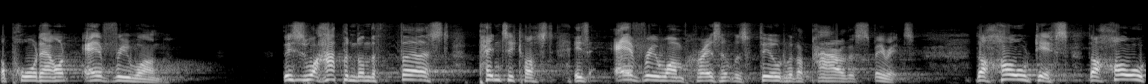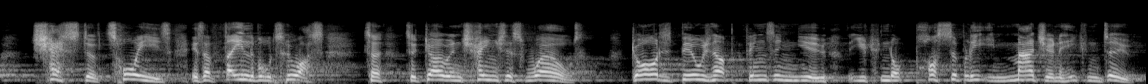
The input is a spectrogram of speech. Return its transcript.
are poured out on everyone. This is what happened on the first Pentecost is everyone present was filled with the power of the Spirit. The whole gifts, the whole chest of toys is available to us to, to go and change this world. God is building up things in you that you cannot possibly imagine He can do.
